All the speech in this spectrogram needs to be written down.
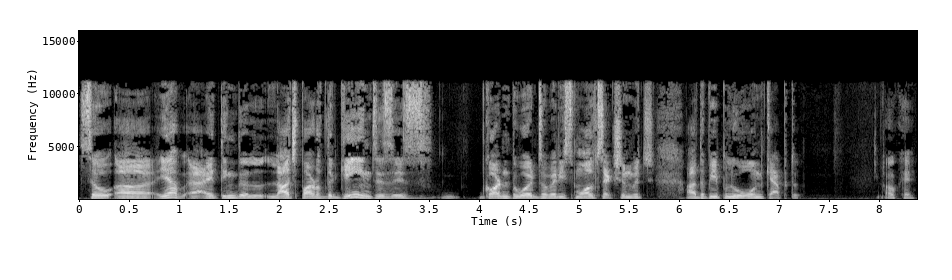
so uh, yeah i think the large part of the gains is is gotten towards a very small section, which are the people who own capital. Okay.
